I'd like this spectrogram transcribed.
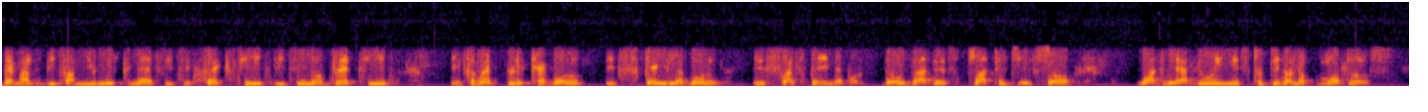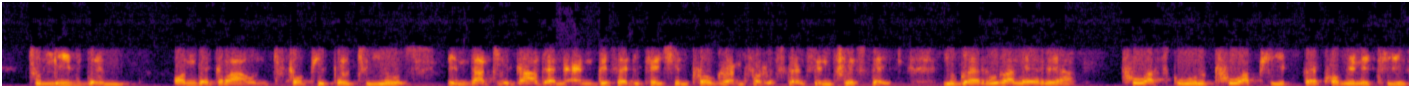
There must be some uniqueness. It's effective. It's innovative. It's replicable. It's scalable it's sustainable. Those are the strategies. So what we are doing is to develop models to leave them on the ground for people to use in that regard. And, and this education program, for instance, in Free State, you go a rural area, poor school, poor people, uh, communities,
